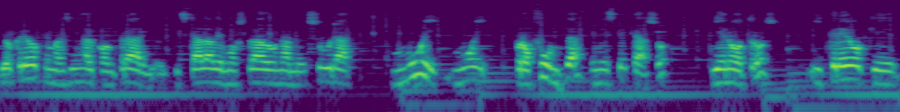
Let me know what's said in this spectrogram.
Yo creo que más bien al contrario, el fiscal ha demostrado una mesura muy, muy profunda en este caso y en otros, y creo que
